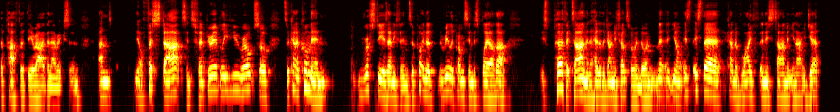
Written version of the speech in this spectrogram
the path of the arriving Eriksen. And you know first start since February, I believe you wrote. So to kind of come in rusty as anything to put in a really promising display like that. It's perfect timing ahead of the January transfer window, and you know, is is there kind of life in his time at United yet?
